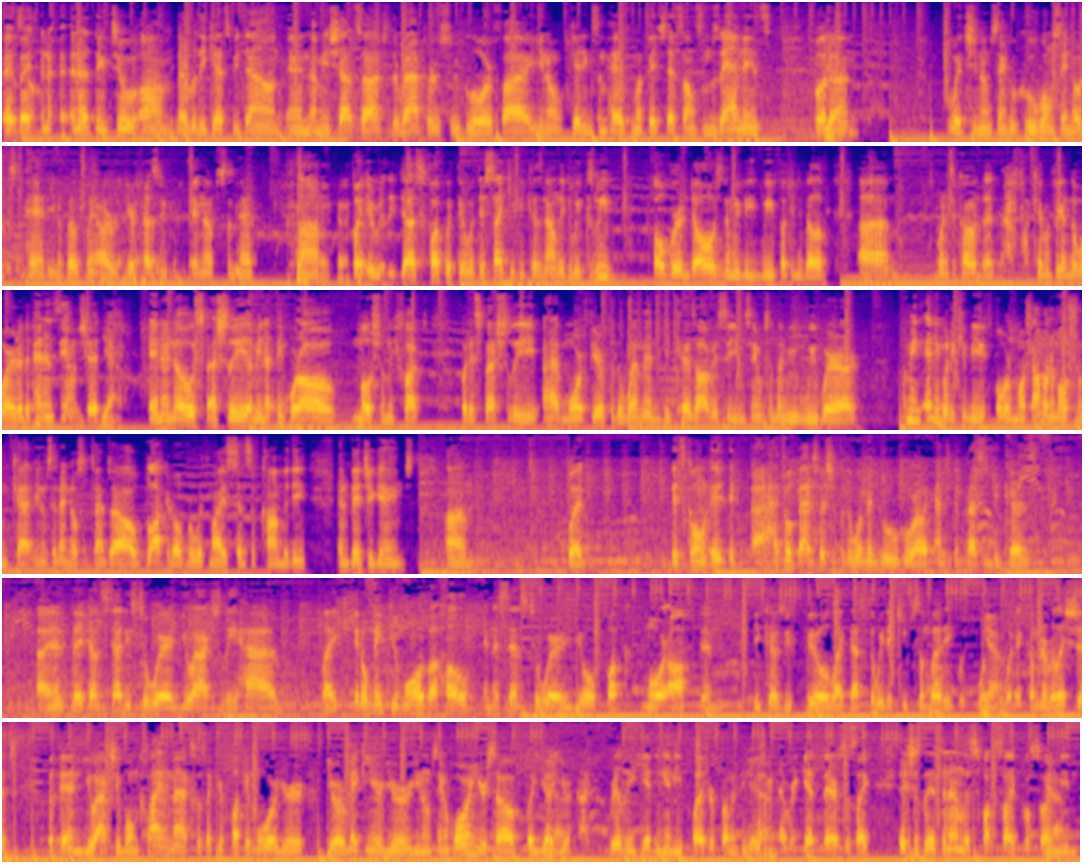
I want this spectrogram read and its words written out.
Uh, but an- another thing too, um, that really gets me down, and I mean, shouts out to the rappers who glorify, you know, getting some head from a bitch that's on some Xanax, but Yeah. um, which you know, what I'm saying, who who won't say no to some head? You know, Bill Clinton, our dear president, could say no to some head. Um, but it really does fuck with your with your psyche because not only do we, because we overindulge and then we be, we fucking develop, um, what is it called? That I can't remember forgetting the word, a dependency on shit. Yeah. And I know especially, I mean, I think we're all emotionally fucked, but especially I have more fear for the women because obviously, you I'm saying sometimes we, we wear our, I mean, anybody can be over emotional. I'm an emotional cat, you know what I'm saying? I know sometimes I'll block it over with my sense of comedy and video games. Um, but it's going, it, it, I feel bad especially for the women who, who are like antidepressants because, uh, and they've done studies to where you actually have like it'll make you more of a hoe in the sense to where you'll fuck more often because you feel like that's the way to keep somebody w- Yeah. when it comes to relationships. But then you actually won't climax. So it's like you're fucking more. You're you're making your your you know what I'm saying whoring yourself, but yet Yeah. you're not really getting any pleasure from it because Yeah. you never get there. So it's like it's just it's an endless fuck cycle. So Yeah. I mean,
